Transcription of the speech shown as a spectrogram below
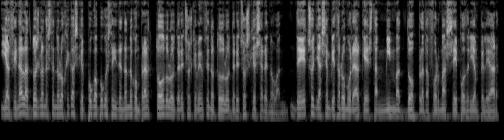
y al final las dos grandes tecnológicas que poco a poco están intentando comprar todos los derechos que vencen o todos los derechos que se renovan. De hecho, ya se empieza a rumorear que estas mismas dos plataformas se podrían pelear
